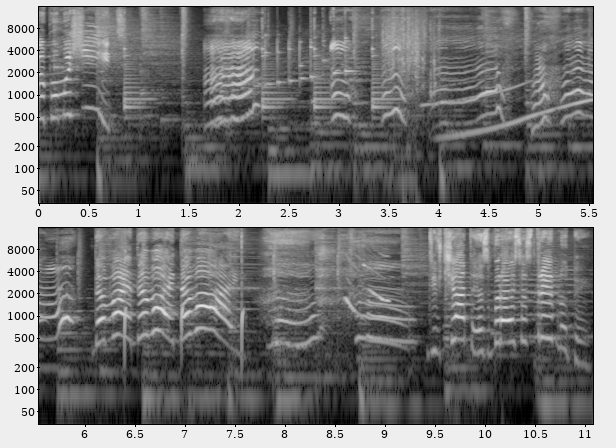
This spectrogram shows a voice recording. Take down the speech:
Допоможіть. Давай, давай, давай. Дівчата, я збираюся стрибнути.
